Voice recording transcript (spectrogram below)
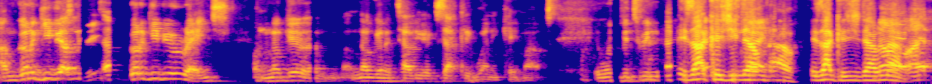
I'm gonna give you. I'm gonna give you a range. I'm not gonna. I'm not gonna tell you exactly when it came out. It was between. Is that because you don't know? Is that because you don't No, know? I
